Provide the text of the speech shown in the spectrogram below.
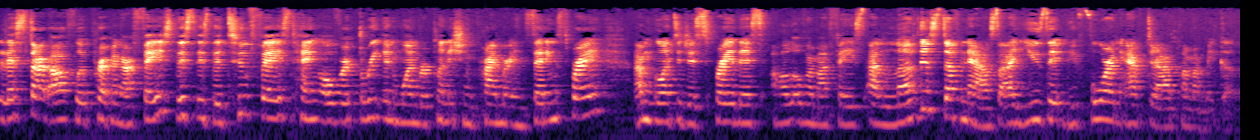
Let's start off with prepping our face. This is the Too Faced Hangover 3-in-1 Replenishing Primer and Setting Spray. I'm going to just spray this all over my face. I love this stuff now, so I use it before and after I apply my makeup.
